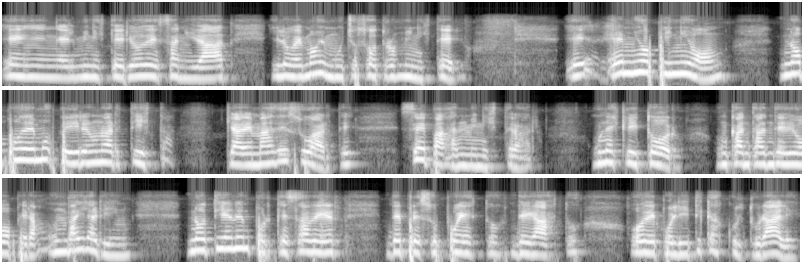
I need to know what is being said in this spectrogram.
en el Ministerio de Sanidad y lo vemos en muchos otros ministerios. Eh, en mi opinión, no podemos pedir a un artista que además de su arte sepa administrar. Un escritor, un cantante de ópera, un bailarín, no tienen por qué saber de presupuestos, de gastos o de políticas culturales.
